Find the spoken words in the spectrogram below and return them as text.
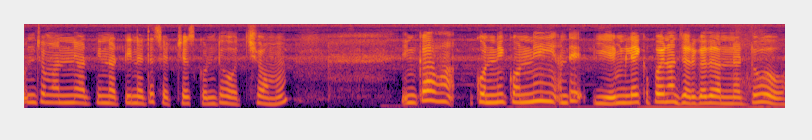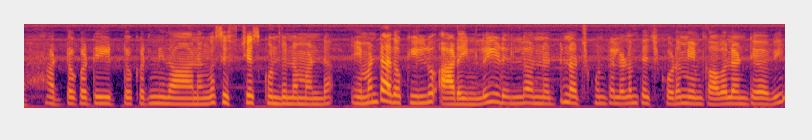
కొంచెం అన్ని అట్టినట్టినైతే సెట్ చేసుకుంటూ వచ్చాము. ఇంకా కొన్ని కొన్ని అంటే ఏం లేకపోయినా జరగదు అన్నట్టు అట్టొకటి ఇట్టొకటి నిదానంగా షిఫ్ట్ చేసుకుంటున్నామంట. ఏమంటే అదొక ఇల్లు ఆడ ఇల్లు ఈడ ఇల్లు అన్నట్టు నడుచుకుంటూ వెళ్ళడం తెచ్చుకోవడం ఏం కావాలంటే అవి.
